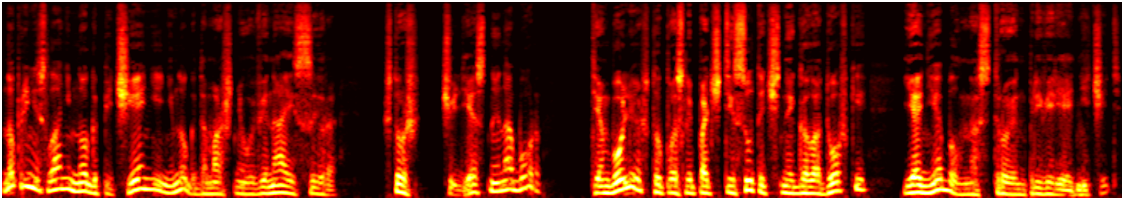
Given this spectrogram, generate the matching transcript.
но принесла немного печенья, немного домашнего вина и сыра. Что ж, чудесный набор. Тем более, что после почти суточной голодовки я не был настроен привередничать.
